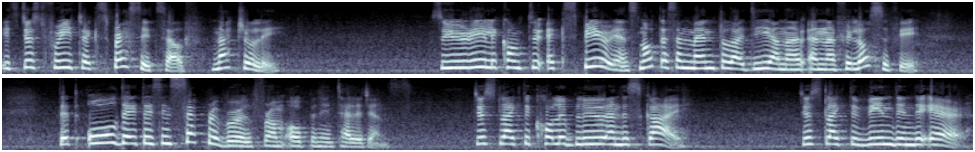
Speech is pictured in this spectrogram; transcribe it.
it's just free to express itself naturally. So you really come to experience, not as a mental idea and a, and a philosophy, that all data is inseparable from open intelligence. just like the color blue and the sky, just like the wind in the air.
